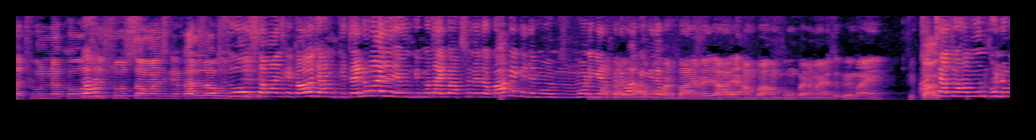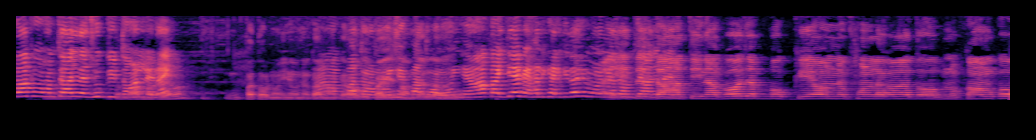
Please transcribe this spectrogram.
कछु न कहो से सोच समझ के कर लो सोच समझ के कहो हम कितने लोग आए उनकी बताई बात सुने तो काके के मोड़ियन खोलवा के तो बारे में जाए हम हम भूखन में से भी मैं का अच्छा तो हम उन खोलवा के हम चाहे झुग्गी तान ले रहे। पता नहीं होने का ना करो नहीं है समझ पता नहीं है। हाँ। कह दिया हल्की हल्की तो मोड़ियन हम तो चाहे दांत ही ना कहो जब वो के ने फ़ोन लगा तो अपना काम को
